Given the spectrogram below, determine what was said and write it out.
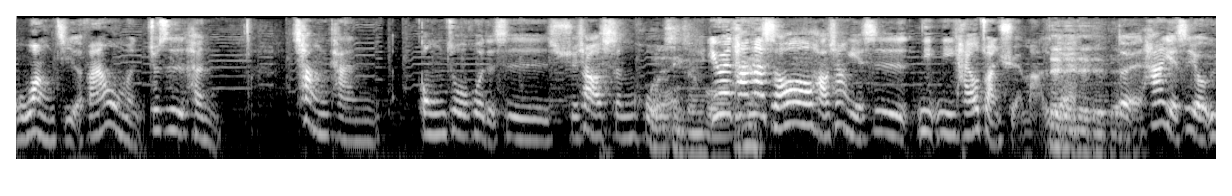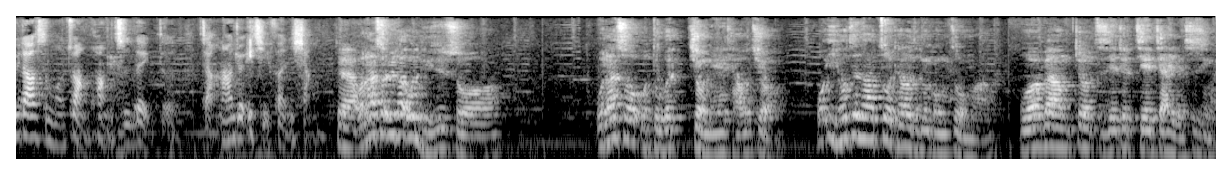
我忘记了。反正我们就是很畅谈工作或者是学校的生活，或者性生活因为他那时候好像也是你你还有转学嘛，对不对对对对对他也是有遇到什么状况之类的，这样然后就一起分享。对啊，我那时候遇到问题是说，我那时候我读了九年的调酒，我以后真的要做调酒这份工作吗？我要不要就直接就接家里的事情来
